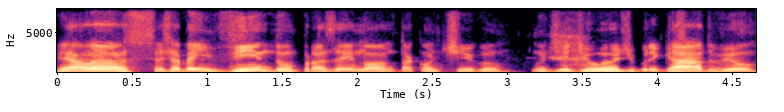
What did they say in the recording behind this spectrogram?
E Alan, seja bem-vindo, um prazer enorme estar contigo no dia de hoje, obrigado, viu?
